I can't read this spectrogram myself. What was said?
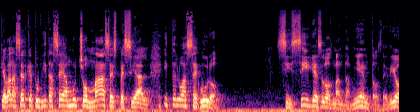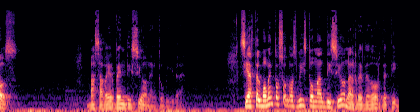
que van a hacer que tu vida sea mucho más y te lo aseguro, si sigues los mandamientos de Dios, vas a ver bendición en tu vida. Si hasta el momento solo has visto maldición alrededor de ti,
